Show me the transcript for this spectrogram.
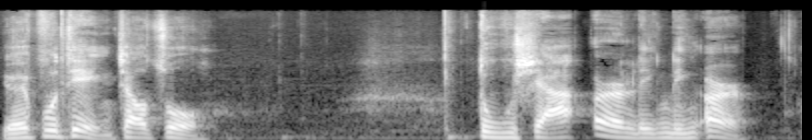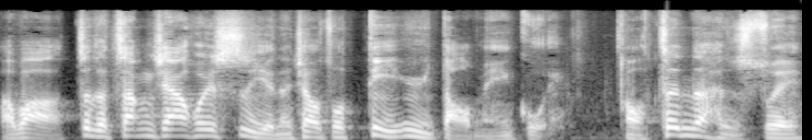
有一部电影叫做《赌侠二零零二》，好不好？这个张家辉饰演的叫做“地狱倒霉鬼”，哦，真的很衰。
